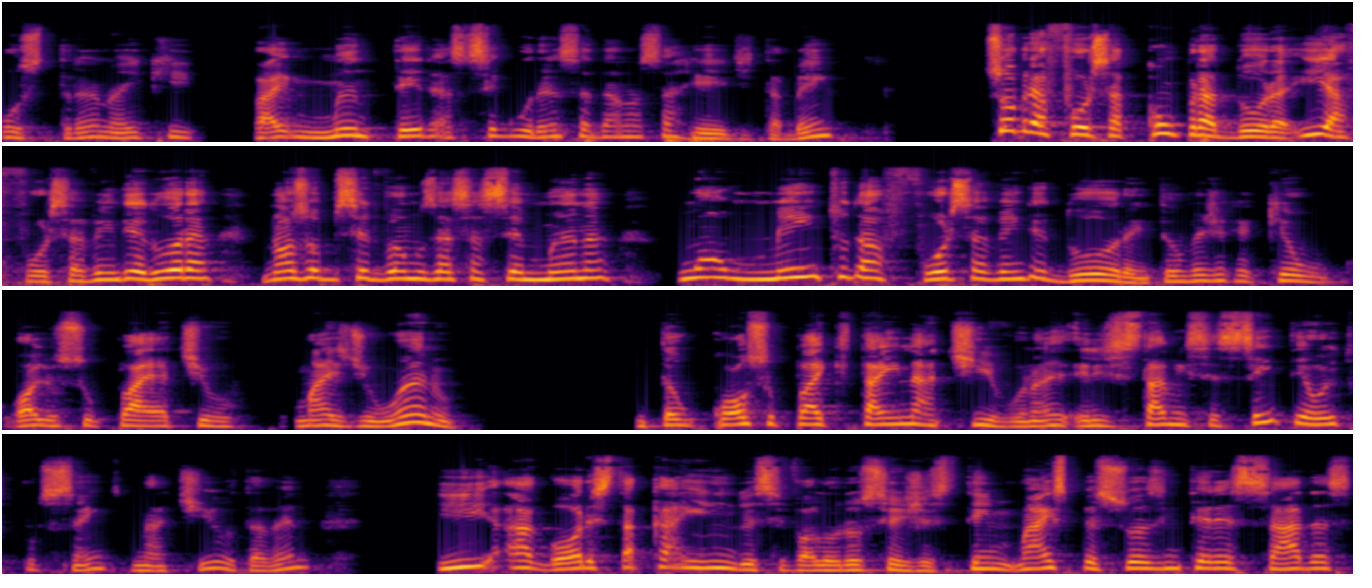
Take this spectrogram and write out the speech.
mostrando aí que vai manter a segurança da nossa rede, tá bem? Sobre a força compradora e a força vendedora, nós observamos essa semana um aumento da força vendedora. Então veja que aqui eu olho o supply ativo mais de um ano. Então qual supply que está inativo? Né? Ele estava em 68% inativo, tá vendo? E agora está caindo esse valor, ou seja, tem mais pessoas interessadas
